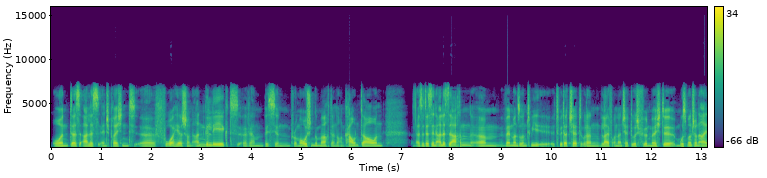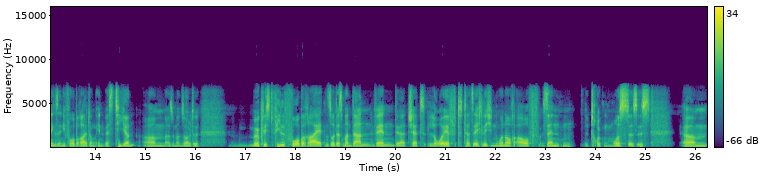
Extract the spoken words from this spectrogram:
und das alles entsprechend äh, vorher schon angelegt. Wir haben ein bisschen Promotion gemacht, dann noch ein Countdown also das sind alles Sachen, ähm, wenn man so einen Twitter-Chat oder einen Live-Online-Chat durchführen möchte, muss man schon einiges in die Vorbereitung investieren. Ähm, also man sollte möglichst viel vorbereiten, so dass man dann, wenn der Chat läuft, tatsächlich nur noch auf Senden drücken muss. Das ist ähm,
